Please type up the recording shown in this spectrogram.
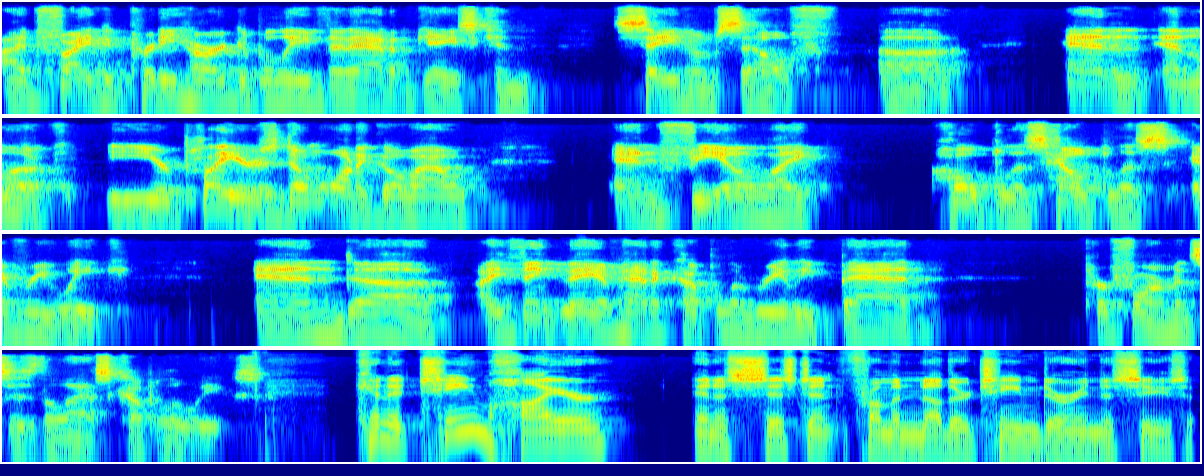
I'd find it pretty hard to believe that Adam Gase can save himself. Uh, and and look, your players don't want to go out and feel like hopeless, helpless every week. And uh, I think they have had a couple of really bad performances the last couple of weeks. Can a team hire an assistant from another team during the season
